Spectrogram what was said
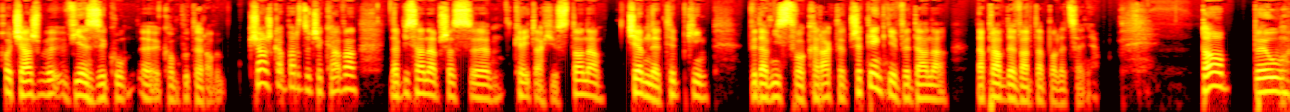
chociażby w języku e, komputerowym. Książka bardzo ciekawa, napisana przez e, Kate'a Houstona, Ciemne typki, wydawnictwo Charakter, przepięknie wydana, naprawdę warta polecenia. To był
